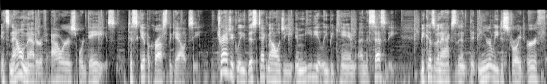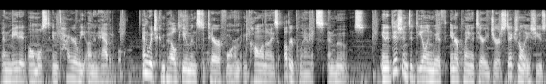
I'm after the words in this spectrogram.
it's now a matter of hours or days to skip across the galaxy. Tragically, this technology immediately became a necessity because of an accident that nearly destroyed Earth and made it almost entirely uninhabitable, and which compelled humans to terraform and colonize other planets and moons. In addition to dealing with interplanetary jurisdictional issues,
